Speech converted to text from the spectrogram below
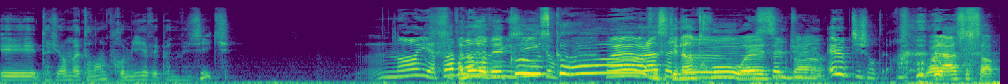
Et d'ailleurs, maintenant, le premier, il n'y avait pas de musique. Non, il n'y a pas Ah vraiment non, il y avait de musique. Cusco Ouais, voilà, C'était l'intro, ouais. Celle c'est du. pas- Et le petit chanteur. Voilà, c'est ça.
